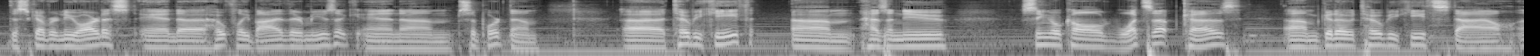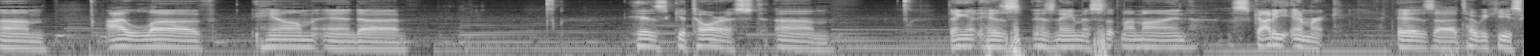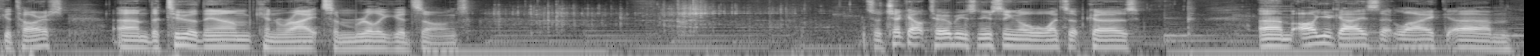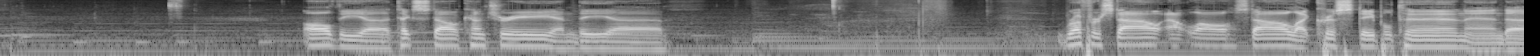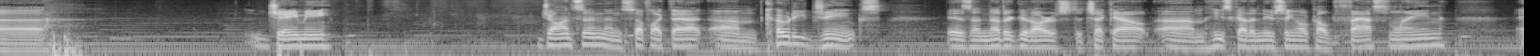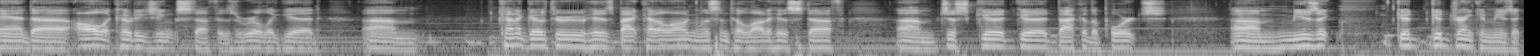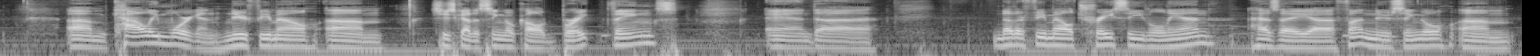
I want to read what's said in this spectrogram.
discover new artists and uh, hopefully buy their music and um, support them. Uh, Toby Keith um, has a new single called "What's Up, Cuz." Um, good old Toby Keith style. Um, I love him and uh, his guitarist. Um, dang it, his his name has slipped my mind. Scotty Emerick is uh, Toby Keith's guitarist. Um, the two of them can write some really good songs. So check out Toby's new single, "What's Up, Cuz." Um, all you guys that like um, all the uh, Texas style country and the uh, rougher style, outlaw style, like Chris Stapleton and uh, Jamey Johnson and stuff like that. Um, Cody Jinks is another good artist to check out. Um, he's got a new single called Fast Lane, and uh, all of Cody Jinks stuff is really good. Um, kind of go through his back catalog and listen to a lot of his stuff. Um, just good, good back of the porch um, music, good, good drinking music. Um, Kylie Morgan, new female. Um, she's got a single called "Break Things," and uh, another female, Tracy Lynn, has a uh, fun new single. Um,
